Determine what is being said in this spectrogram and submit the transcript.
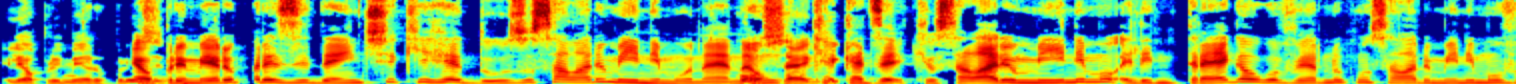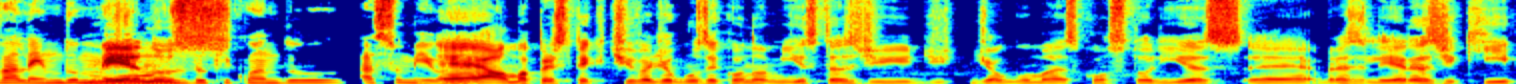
Ele é o primeiro É o presidente. primeiro presidente que reduz o salário mínimo, né? Não, Consegue- quer, quer dizer, que o salário mínimo, ele entrega ao governo com o salário mínimo valendo menos, Menos- do que quando assumiu. É, né? há uma perspectiva de alguns economistas, de, de, de algumas consultorias é, brasileiras, de que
